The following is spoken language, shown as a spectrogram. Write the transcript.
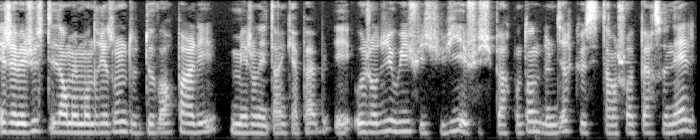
et j'avais juste énormément de raisons de devoir parler, mais j'en étais incapable. Et aujourd'hui, oui, je suis suivie et je suis super contente de me dire que c'était un choix personnel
